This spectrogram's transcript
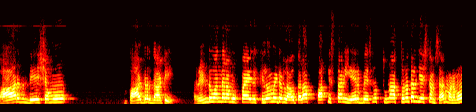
భారతదేశము బార్డర్ దాటి రెండు వందల ముప్పై ఐదు కిలోమీటర్ల అవతల పాకిస్తాన్ ఎయిర్ బేస్ను తునా తునకలు చేసినాం సార్ మనము.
